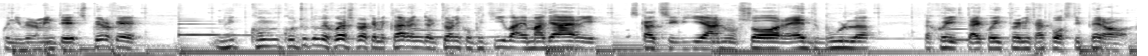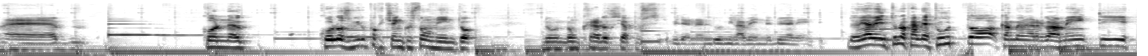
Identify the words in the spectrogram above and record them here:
quindi veramente spero che con, con, tutto il mio cuore spero che McLaren ritorni competitiva e magari scalzi via, non so, Red Bull da quei, dai quei primi tre posti, però eh, con con lo sviluppo che c'è in questo momento, non, non credo sia possibile nel 2020. 2021 cambia tutto, cambiano i regolamenti.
